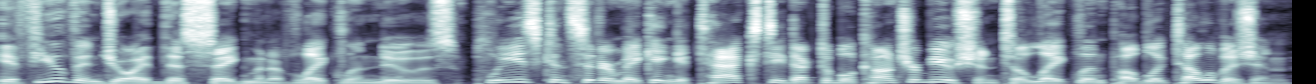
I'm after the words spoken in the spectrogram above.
If you've enjoyed this segment of Lakeland News, please consider making a tax-deductible contribution to Lakeland Public Television.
